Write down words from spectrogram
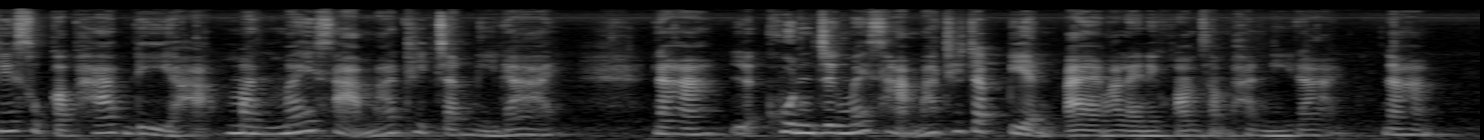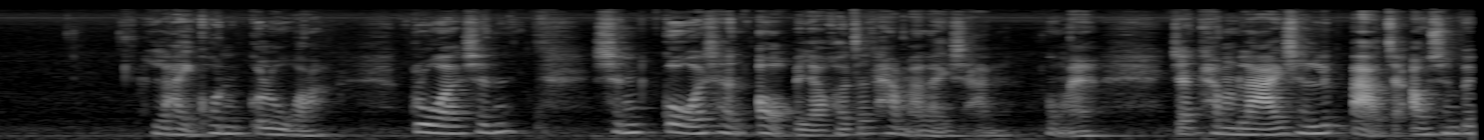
ที่สุขภาพดีค่ะมันไม่สามารถที่จะมีได้นะคะคุณจึงไม่สามารถที่จะเปลี่ยนแปลงอะไรในความสัมพันธ์นี้ได้นะคะหลายคนกลัว กลัวฉันฉันกลัวฉันออกไปแล้วเขาจะทำอะไรฉันถูกไหมจะทำร้ายฉันหรือเปล่าจะเอาฉันไป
